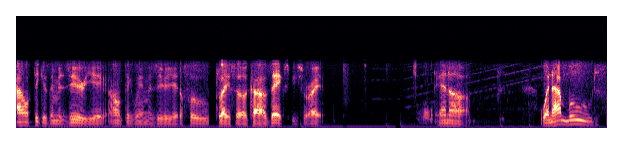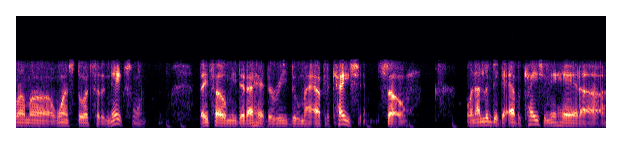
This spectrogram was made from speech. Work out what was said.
I don't think it's in Missouri yet. I don't think we're in Missouri yet. A food place uh, called Zaxby's, right? And uh, when I moved from uh, one store to the next one, they told me that I had to redo my application. So when I looked at the application, it had uh,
